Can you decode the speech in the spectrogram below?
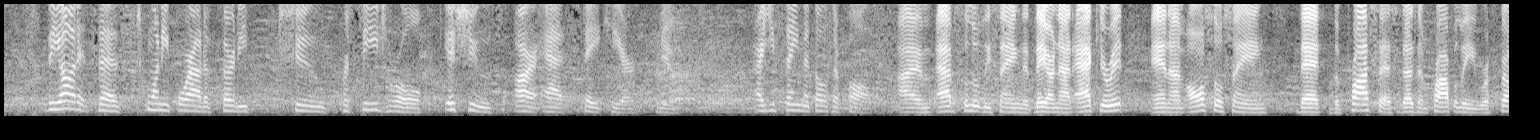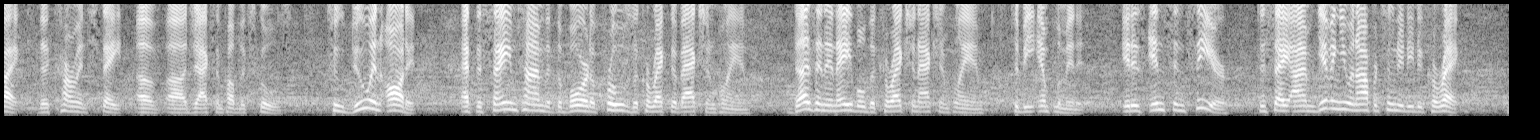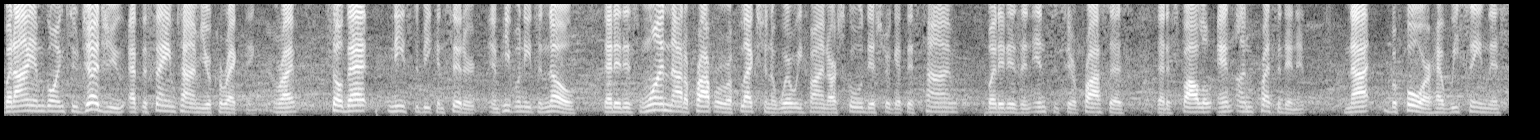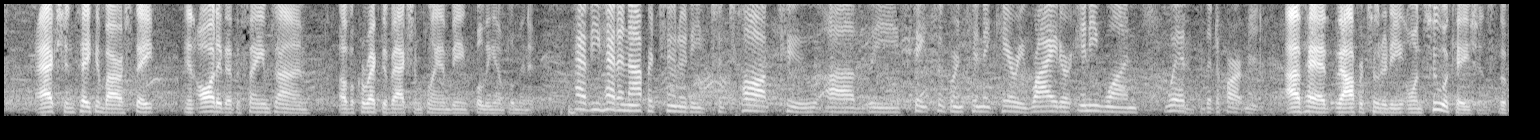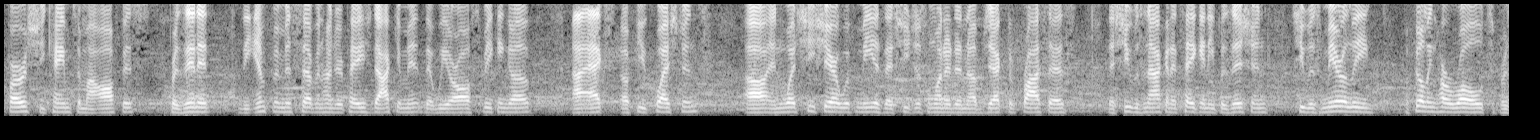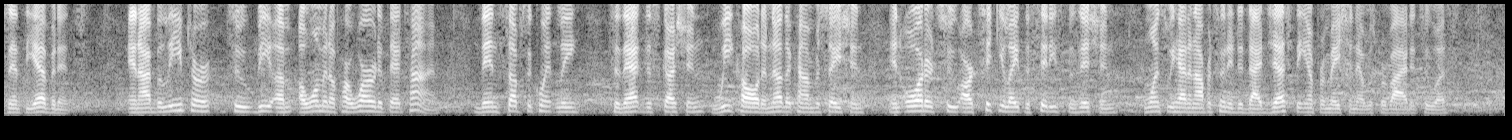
The audit says 24 out of 32 procedural issues are at stake here. Yeah. Are you saying that those are false? I'm absolutely saying that they are not accurate, and I'm also saying that the process doesn't properly reflect the current state of uh, Jackson Public Schools. To do an audit at the same time that the board approves a corrective action plan doesn't enable the correction action plan to be implemented it is insincere to say, I'm giving you an opportunity to correct, but I am going to judge you at the same time you're correcting, right? So that needs to be considered, and people need to know that it is one, not a proper reflection of where we find our school district at this time, but it is an insincere process that is followed and unprecedented. Not before have we seen this action taken by our state and audit at the same time of a corrective action plan being fully implemented. Have you had an opportunity to talk to uh, the state superintendent, Carey Wright, or anyone with the department? I've had the opportunity on two occasions. The first, she came to my office, presented the infamous 700 page document that we are all speaking of. I asked a few questions. Uh, and what she shared with me is that she just wanted an objective process, that she was not going to take any position. She was merely fulfilling her role to present the evidence. And I believed her to be a, a woman of her word at that time. Then, subsequently to that discussion, we called another conversation in order to articulate the city's position once we had an opportunity to digest the information that was provided to us.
